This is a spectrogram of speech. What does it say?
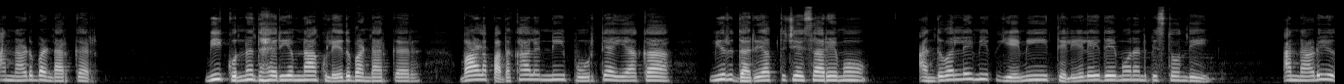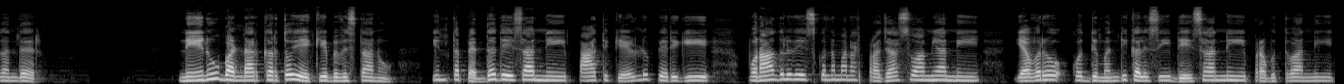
అన్నాడు బండార్కర్. మీకున్న ధైర్యం నాకు లేదు బండార్కర్. వాళ్ళ పథకాలన్నీ పూర్తి అయ్యాక మీరు దర్యాప్తు చేశారేమో అందువల్లే మీకు ఏమీ తెలియలేదేమోననిపిస్తోంది అన్నాడు యుగంధర్. నేను బండార్కర్తో ఏకీభవిస్తాను. ఇంత పెద్ద దేశాన్ని పాతికేళ్ళు పెరిగి పునాదులు వేసుకున్న మన ప్రజాస్వామ్యాన్ని ఎవరో కొద్దిమంది కలిసి దేశాన్ని ప్రభుత్వాన్ని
